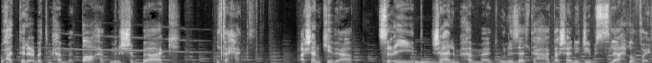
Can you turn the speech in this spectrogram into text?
وحتى لعبة محمد طاحت من الشباك لتحت. عشان كذا سعيد شال محمد ونزل تحت عشان يجيب السلاح للضيف.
